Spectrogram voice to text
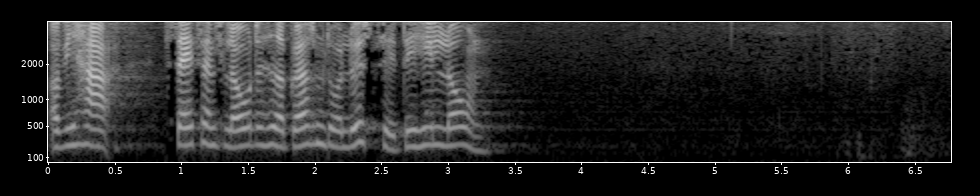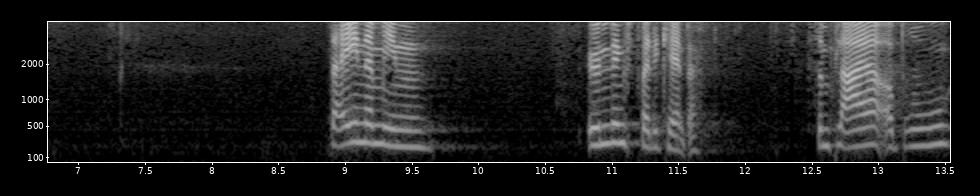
Og vi har satans lov, der hedder, gør som du har lyst til. Det er hele loven. Der er en af mine yndlingsprædikanter, som plejer at bruge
